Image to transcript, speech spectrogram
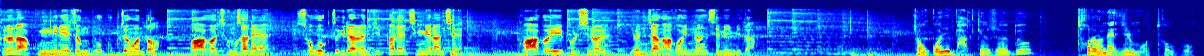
그러나 국민의 정부 국정원도 과거 청산에 소극적이라는 비판에 직면한 채 과거의 불신을 연장하고 있는 셈입니다. 정권이 바뀌어서도 털어내질 못하고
